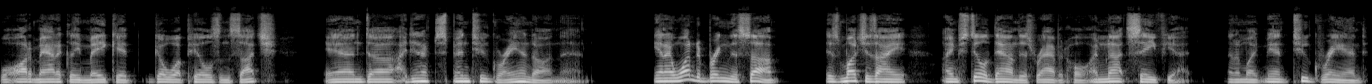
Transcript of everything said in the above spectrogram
will automatically make it go up hills and such. And uh, I didn't have to spend two grand on that. And I wanted to bring this up as much as I I'm still down this rabbit hole. I'm not safe yet, and I'm like, man, two grand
